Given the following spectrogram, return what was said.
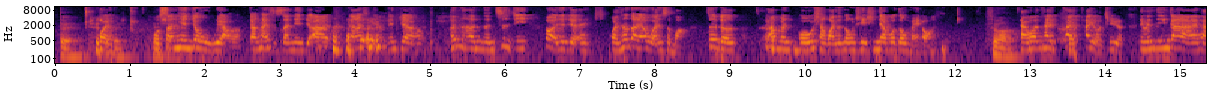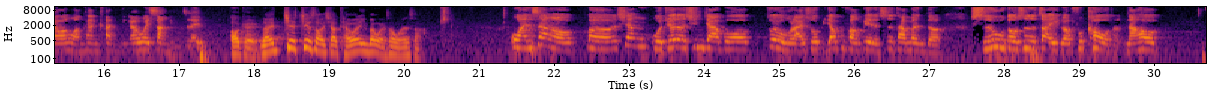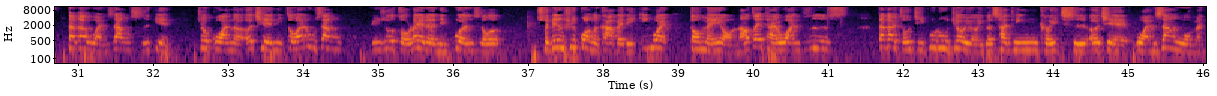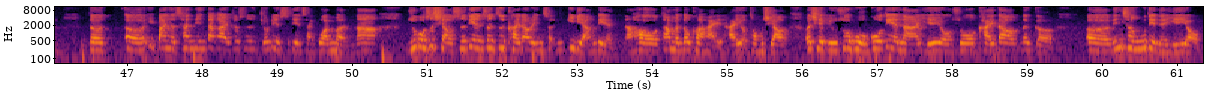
对，确实会很。我三天就无聊了，刚开始三天就啊，刚开始两天觉得很很很刺激，后来就觉得哎，晚上到底要玩什么？这个他们我想玩的东西，新加坡都没有，是吧台湾太太太有趣了，你们应该来台湾玩看看，应该会上瘾之类的。？OK，来介介绍一下台湾一般晚上玩啥？晚上哦，呃，像我觉得新加坡对我们来说比较不方便的是，他们的食物都是在一个 food court，然后大概晚上十点就关了，而且你走在路上，比如说走累了，你不能说随便去逛个咖啡厅，因为都没有。然后在台湾就是大概走几步路就有一个餐厅可以吃，而且晚上我们的呃一般的餐厅大概就是九点十点才关门。那如果是小吃店，甚至开到凌晨一两点，然后他们都可能还还有通宵。而且比如说火锅店啊，也有说开到那个呃凌晨五点的也有。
